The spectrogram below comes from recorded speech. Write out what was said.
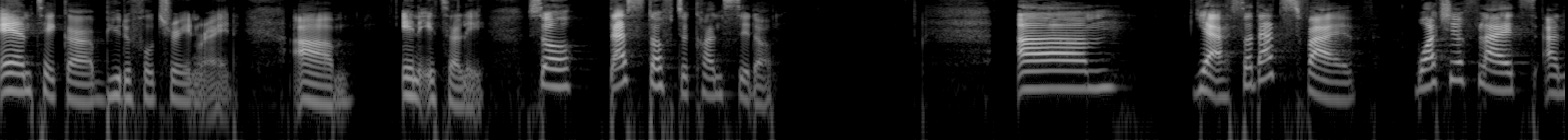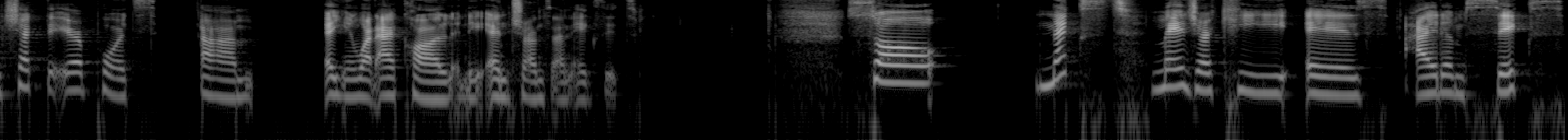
and take a beautiful train ride um, in Italy. So that's stuff to consider. Um, yeah, so that's five. Watch your flights and check the airports um, in what I call the entrance and exit. So, next major key is item six.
